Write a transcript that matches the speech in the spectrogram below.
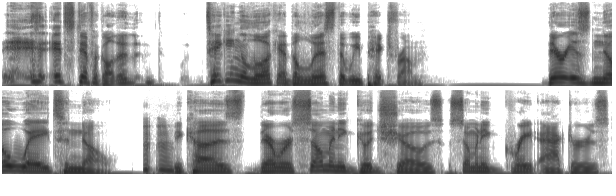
It's difficult. Taking a look at the list that we picked from, there is no way to know Mm-mm. because there were so many good shows, so many great actors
